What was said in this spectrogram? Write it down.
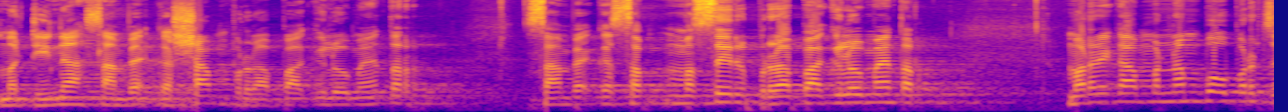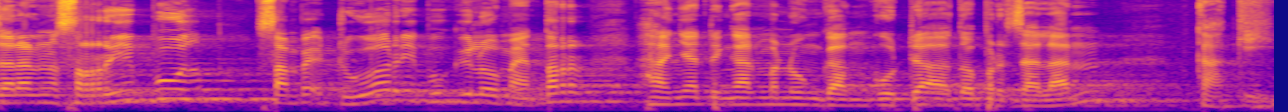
Madinah sampai ke Syam berapa kilometer? Sampai ke Mesir berapa kilometer? Mereka menempuh perjalanan 1000 sampai 2000 kilometer hanya dengan menunggang kuda atau berjalan kaki.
